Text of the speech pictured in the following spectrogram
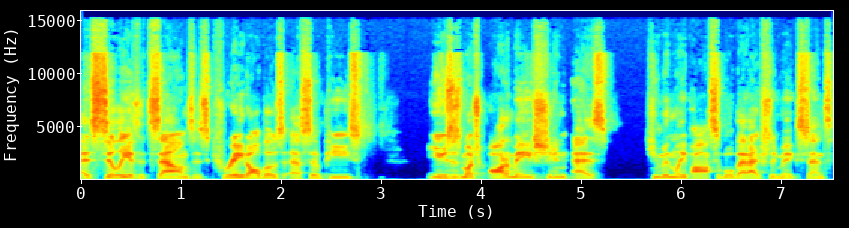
as silly as it sounds, is create all those SOPs, use as much automation as humanly possible. That actually makes sense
